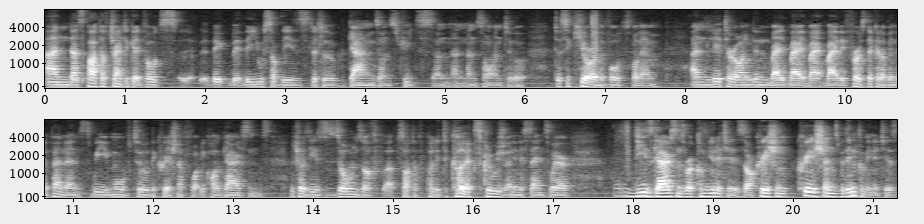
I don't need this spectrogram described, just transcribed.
and as part of trying to get votes, uh, the, the, the use of these little gangs on streets and, and, and so on to to secure the votes for them. And later on, within by, by, by, by the first decade of independence, we moved to the creation of what we call garrisons, which were these zones of uh, sort of political exclusion in a sense where these garrisons were communities or creation creations within communities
